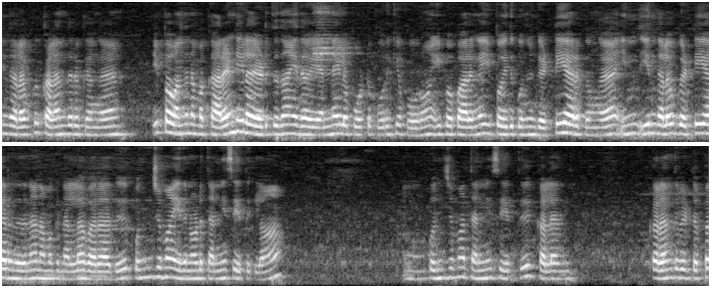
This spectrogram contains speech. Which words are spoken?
இந்த அளவுக்கு கலந்துருக்கங்க. இப்போ வந்து நம்ம கரண்டியில் எடுத்து தான் இதை எண்ணெயில் போட்டு பொறிக்க போகிறோம் இப்போ பாருங்கள் இப்போ இது கொஞ்சம் கெட்டியாக இருக்குங்க. இந்த இந்த அளவு கெட்டியாக இருந்ததுன்னா நமக்கு நல்லா வராது. கொஞ்சமாக இதனோட தண்ணி சேர்த்துக்கலாம். கொஞ்சமாக தண்ணி சேர்த்து கலந் கலந்து விட்டப்போ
